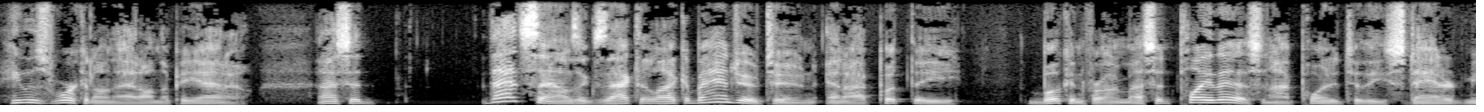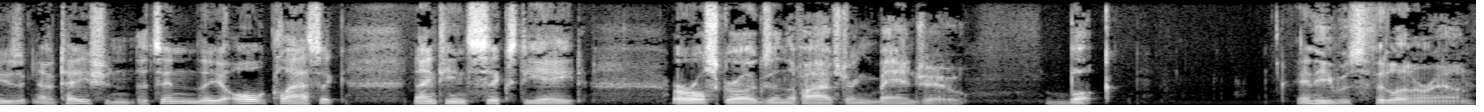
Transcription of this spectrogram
He was working on that on the piano. And I said, That sounds exactly like a banjo tune. And I put the book in front of him. I said, Play this. And I pointed to the standard music notation that's in the old classic 1968 Earl Scruggs and the Five String Banjo book. And he was fiddling around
